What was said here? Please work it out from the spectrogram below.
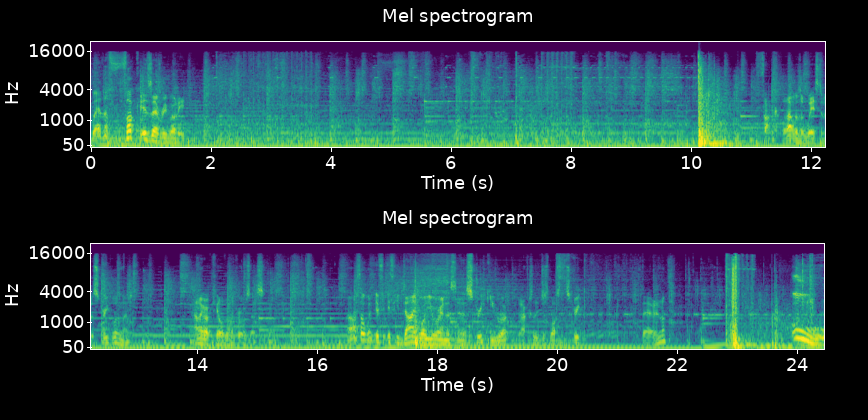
Where the fuck is everybody? Well that was a waste of a streak, wasn't it? And I got killed in the process. I thought when, if, if you died while you were in a, in a streak, you actually just lost the streak. Fair enough. Ooh!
